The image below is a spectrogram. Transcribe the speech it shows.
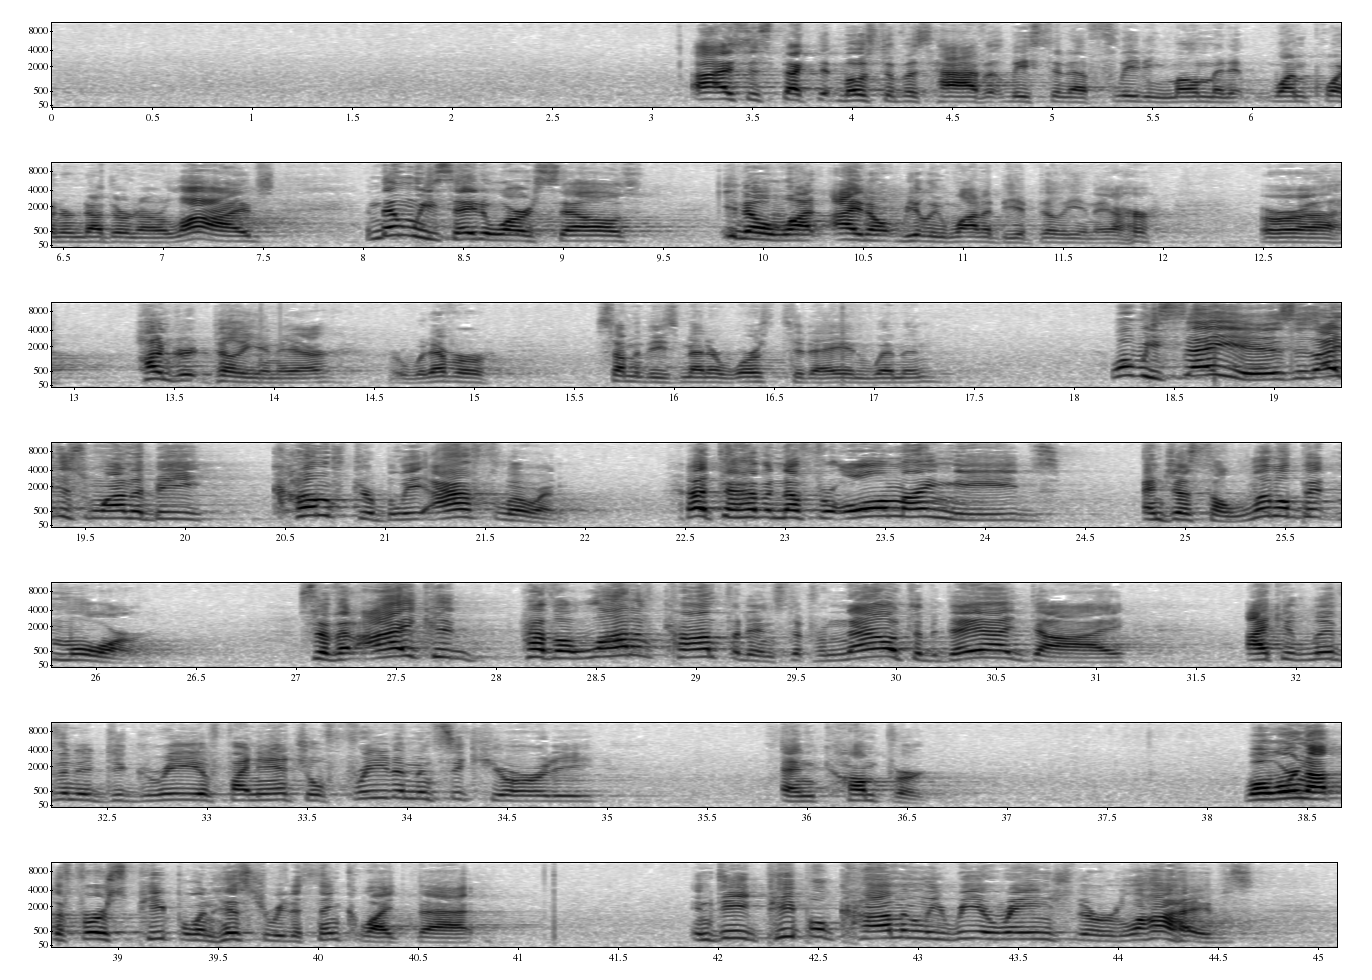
I suspect that most of us have, at least in a fleeting moment at one point or another in our lives. And then we say to ourselves, you know what, I don't really want to be a billionaire or a hundred billionaire or whatever some of these men are worth today and women. What we say is, is I just want to be comfortably affluent, uh, to have enough for all my needs and just a little bit more, so that I could have a lot of confidence that from now to the day I die, I could live in a degree of financial freedom and security and comfort. Well, we're not the first people in history to think like that. Indeed, people commonly rearrange their lives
